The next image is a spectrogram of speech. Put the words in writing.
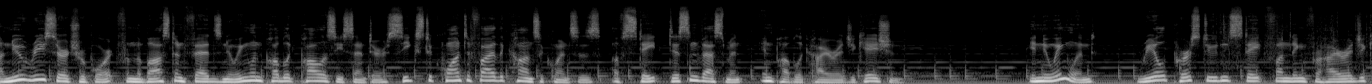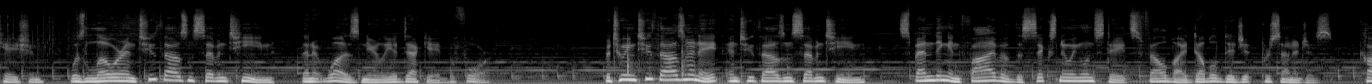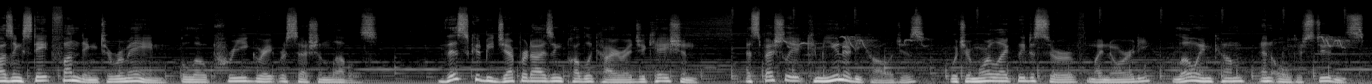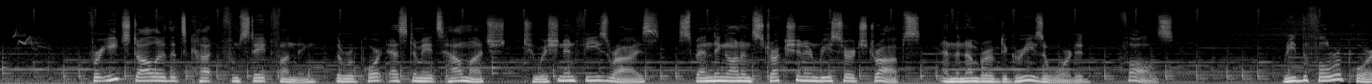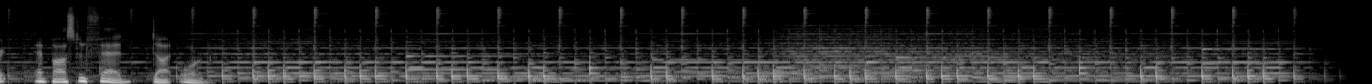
A new research report from the Boston Fed's New England Public Policy Center seeks to quantify the consequences of state disinvestment in public higher education. In New England, real per student state funding for higher education was lower in 2017 than it was nearly a decade before. Between 2008 and 2017, spending in five of the six New England states fell by double digit percentages causing state funding to remain below pre Great Recession levels. This could be jeopardizing public higher education, especially at community colleges, which are more likely to serve minority, low income, and older students. For each dollar that's cut from state funding, the report estimates how much tuition and fees rise, spending on instruction and research drops, and the number of degrees awarded falls. Read the full report at bostonfed.org.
